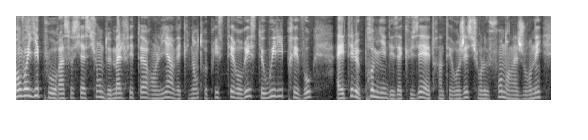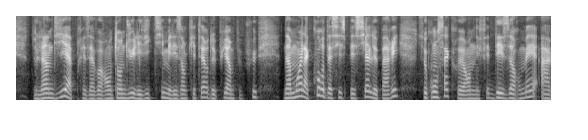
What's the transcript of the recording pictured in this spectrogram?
Envoyé pour association de malfaiteurs en lien avec une entreprise terroriste, Willy Prévost a été le premier des accusés à être interrogé sur le fond dans la journée de lundi. Après avoir entendu les victimes et les enquêteurs depuis un peu plus d'un mois, la Cour d'assises spéciale de Paris se consacre en effet désormais à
